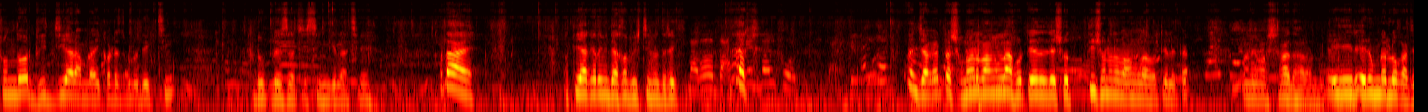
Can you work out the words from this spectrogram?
সুন্দর ভিজি আর আমরা এই কটেজগুলো দেখছি। ডুপ্লেস আছে সিঙ্গেল আছে। কোথায়? তিয়াকে তুমি দেখো বৃষ্টির মধ্যে রেখে জায়গাটা সোনার বাংলা হোটেল যে সত্যি সোনার বাংলা হোটেল এটা মানে অসাধারণ। এই এই- রুমটার লোক আছে?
